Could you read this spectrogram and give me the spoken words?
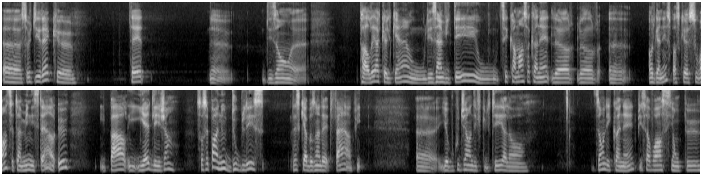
ça, je dirais que peut-être, disons, parler à quelqu'un ou les inviter ou tu sais à connaître leur leur euh, organisme parce que souvent c'est un ministère eux ils parlent ils, aident les gens ça c'est pas à nous doubler ce qu'il y a besoin d'être fait puis euh, il y a beaucoup de gens en difficulté alors disons les connaître puis savoir si on peut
